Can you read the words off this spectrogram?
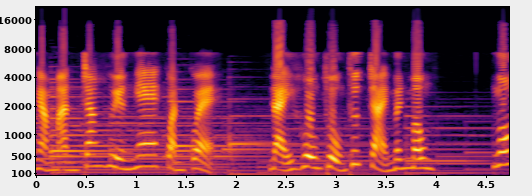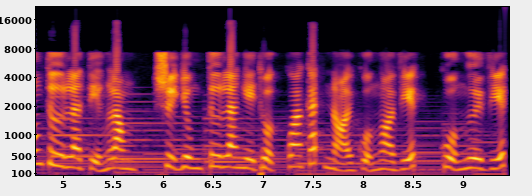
ngắm ảnh trăng huyền nghe quằn quẻ. Đại hôn thổn thức trải mênh mông. Ngôn từ là tiếng lòng, sử dụng từ là nghệ thuật qua cách nói của ngòi viết, của người viết.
